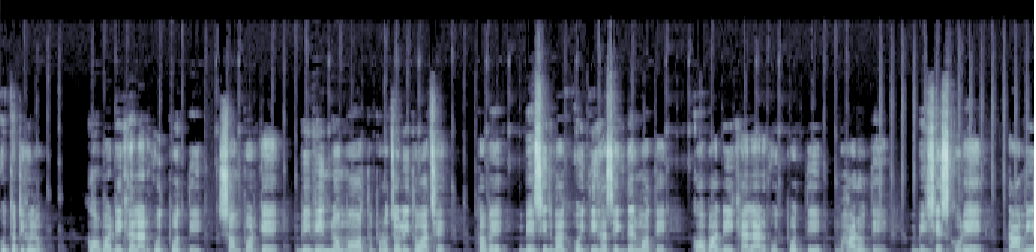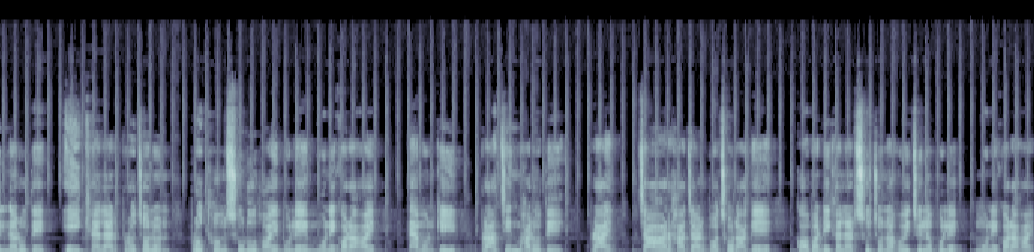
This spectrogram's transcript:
উত্তরটি হল, কবাডি খেলার উৎপত্তি সম্পর্কে বিভিন্ন মত প্রচলিত আছে, তবে বেশিরভাগ ঐতিহাসিকদের মতে কবাডি খেলার উৎপত্তি ভারতে, বিশেষ করে তামিলনাড়ুতে এই খেলার প্রচলন প্রথম শুরু হয় বলে মনে করা হয়, এমনকি প্রাচীন ভারতে প্রায় চার হাজার বছর আগে কবাডি খেলার সূচনা হয়েছিল বলে মনে করা হয়।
